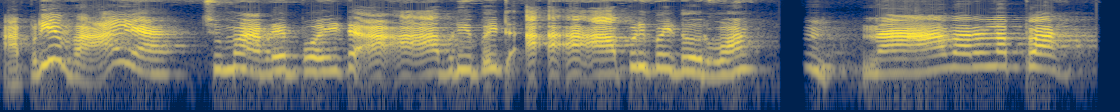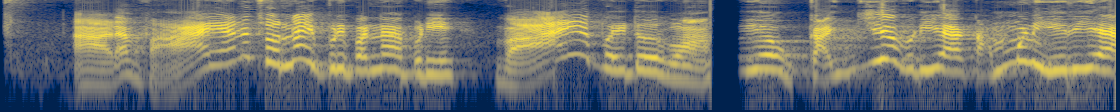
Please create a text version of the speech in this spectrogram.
அப்படியே வாயா. சும்மா அப்படியே போயிட்டு அ- அப்படி போயிட்டு அ- அப்படி போயிட்டு வருவான். நான் வரலப்பா. அட வாயான்னு சொன்னா இப்படி பண்ண அப்படி வாய போயிட்டு வருவான். ஐயோ கைய அப்படியா கம்மனு இரியா.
